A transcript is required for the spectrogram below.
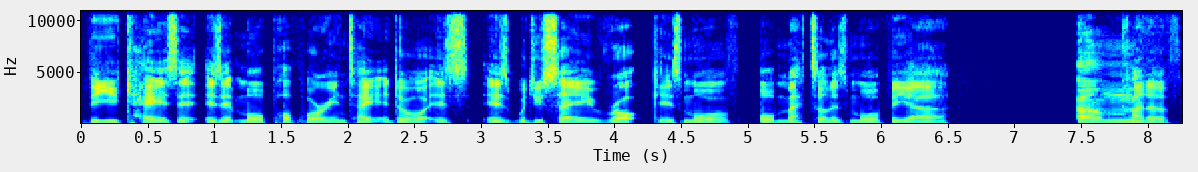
the UK? Is it is it more pop orientated, or is is would you say rock is more or metal is more the uh, um, kind of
